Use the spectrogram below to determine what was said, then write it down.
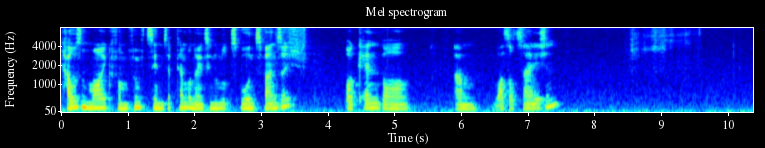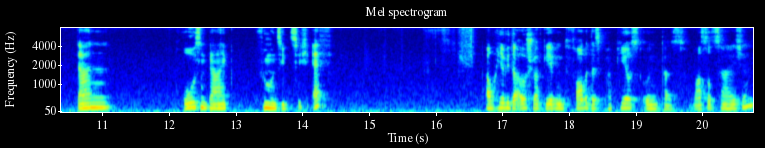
1000 Mark vom 15. September 1922, erkennbar am Wasserzeichen. Dann Rosenberg 75f auch hier wieder ausschlaggebend Farbe des Papiers und das Wasserzeichen.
